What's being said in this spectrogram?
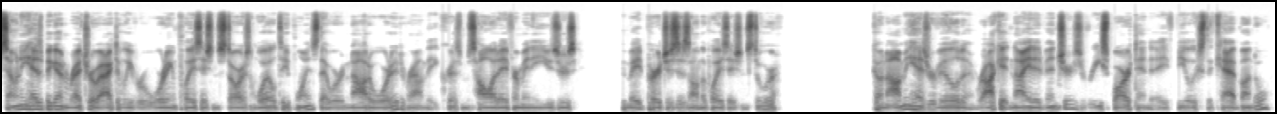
Sony has begun retroactively rewarding PlayStation Stars loyalty points that were not awarded around the Christmas holiday for many users who made purchases on the PlayStation Store. Konami has revealed Rocket Knight Adventures, Resparked, and a Felix the Cat bundle,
